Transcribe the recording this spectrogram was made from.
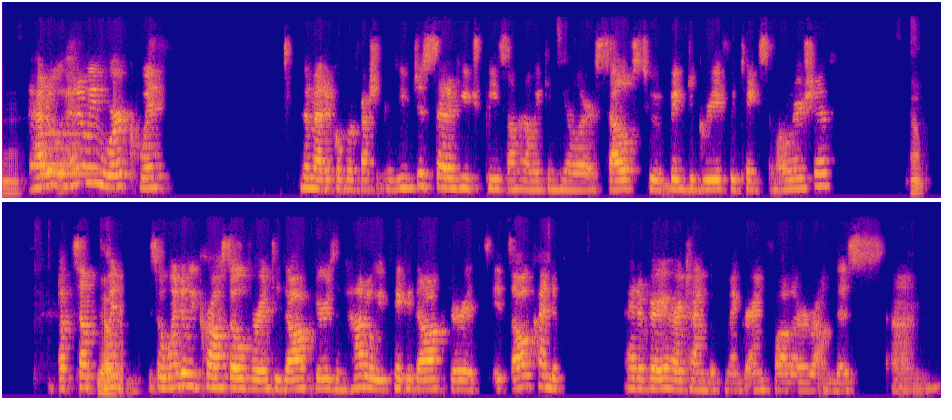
mm. how do how do we work with the medical profession because you've just said a huge piece on how we can heal ourselves to a big degree if we take some ownership yeah but some yeah. When, so when do we cross over into doctors and how do we pick a doctor it's it's all kind of i had a very hard time with my grandfather around this um,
